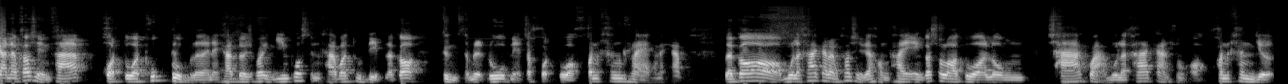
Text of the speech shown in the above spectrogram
การนำเข้าสินค้าหดตัวทุกกลุ่มเลยนะครับ โดยเฉพาะอย่างยิ่งพวกสินค้าวัตถุดิบ แล้วก็กึ่งสำเร็จรูปเนี่ยจะหดตัวค่อนข้างแรงนะครับ แล้วก็มูลค่าการนำเข้าสินค้าของไทยเองก็ชะลอตัวลงช้ากว่ามูลค่าการส่งออกค่อนข้างเยอะ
